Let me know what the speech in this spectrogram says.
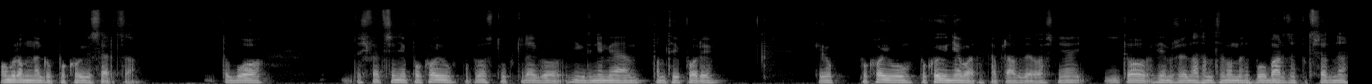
ogromnego pokoju serca. To było doświadczenie pokoju po prostu, którego nigdy nie miałem tamtej pory. Takiego pokoju, pokoju nieba tak naprawdę właśnie i to wiem, że na tamten moment było bardzo potrzebne,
